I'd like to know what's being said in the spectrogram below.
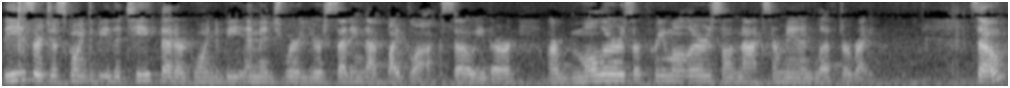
These are just going to be the teeth that are going to be imaged where you're setting that bite block. So either our molars or premolars on max or man, left or right. So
